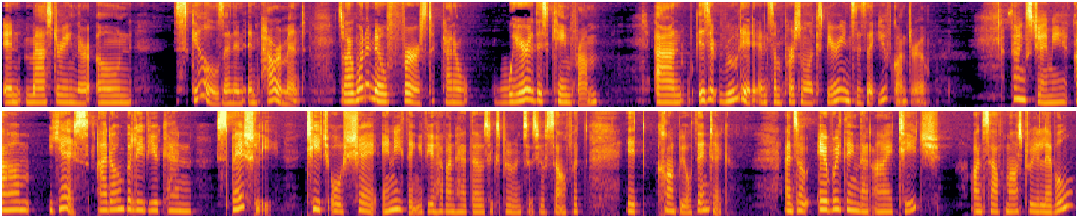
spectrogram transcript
in mastering their own skills and in empowerment. So I want to know first kind of where this came from and is it rooted in some personal experiences that you've gone through? Thanks, Jamie. Um, yes, I don't believe you can, especially teach or share anything if you haven't had those experiences yourself. It it can't be authentic. And so everything that I teach on self mastery level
